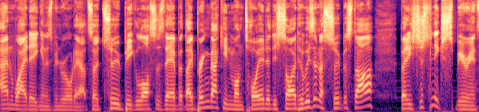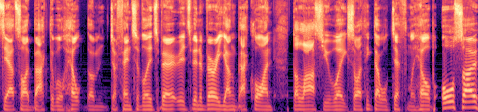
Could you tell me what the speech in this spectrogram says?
and Wayde Egan has been ruled out. So two big losses there, but they bring back in Montoya to this side, who isn't a superstar, but he's just an experienced outside back that will help them defensively. It's very, it's been a very young backline the last few weeks, so I think that will definitely help. Also,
